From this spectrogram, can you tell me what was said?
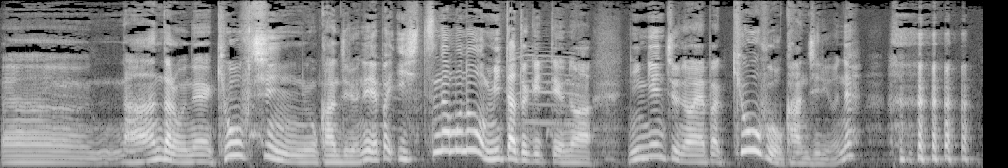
うーん、なんだろうね、恐怖心を感じるよね。やっぱり異質なものを見た時っていうのは、人間っていうのはやっぱり恐怖を感じるよね。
